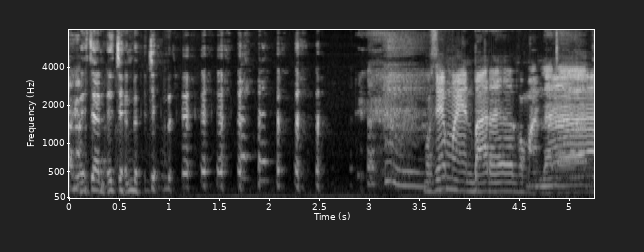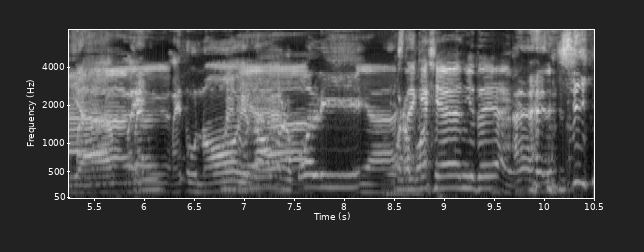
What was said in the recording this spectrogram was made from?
canda canda canda canda maksudnya main bareng ke mana ya Ah, main iya. main uno main gitu Uno, monopoli Iya, staycation gitu ya. anjing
